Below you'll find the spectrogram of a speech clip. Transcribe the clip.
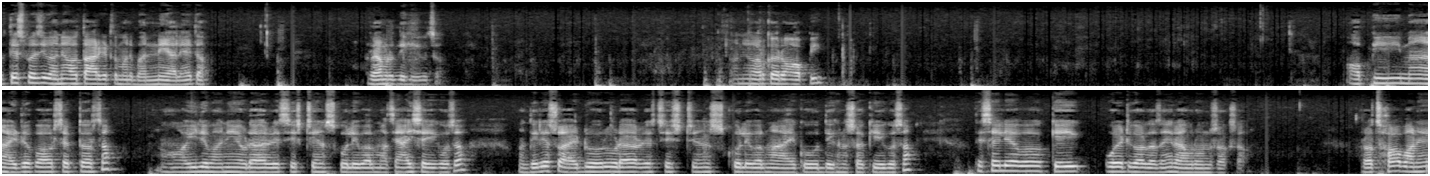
त्यसपछि भने अब टार्गेट त मैले भनि नै हालेँ है त। राम्रो देखिएको छ। अनि अर्को हेरौँ अपी अपीमा हाइड्रो पावर सेक्टर छ। अहिले भने एउटा रेसिस्टेन्सको लेभलमा चाहिँ आइसकेको छ। धेरै जसो हाइड्रोहरू एउटा रेसिस्टेन्सको लेभलमा आएको देख्न सकिएको छ। त्यसैले अब केही वेट गर्दा चाहिँ राम्रो हुनसक्छ। र छ भने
